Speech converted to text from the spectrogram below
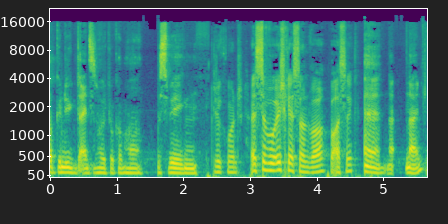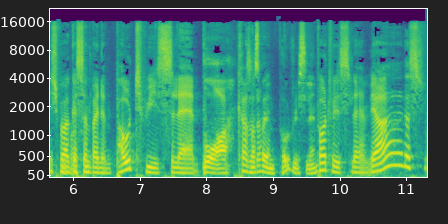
habe genügend Einsen heute bekommen. Ha. Deswegen. Glückwunsch. Weißt du, wo ich gestern war? Basik? Äh, ne, nein. Ich war gestern bei einem Poetry Slam. Boah. Krass, Was oder? bei dem Poetry Slam? Poetry Slam. Ja, das,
